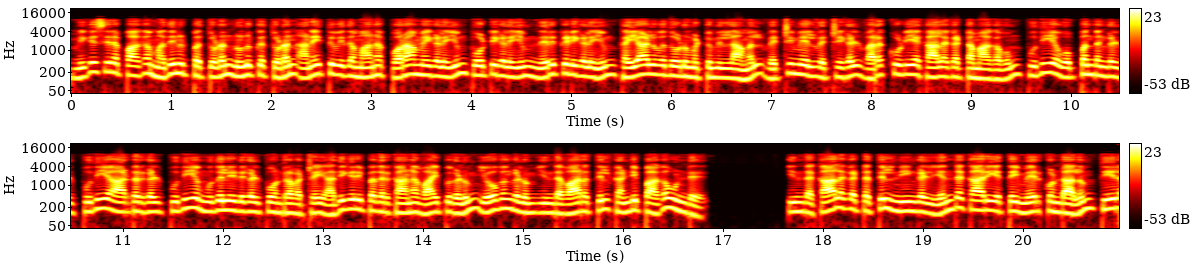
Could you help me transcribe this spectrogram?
மிக சிறப்பாக மதிநுட்பத்துடன் நுணுக்கத்துடன் அனைத்துவிதமான பொறாமைகளையும் போட்டிகளையும் நெருக்கடிகளையும் கையாளுவதோடு மட்டுமில்லாமல் வெற்றிமேல் வெற்றிகள் வரக்கூடிய காலகட்டமாகவும் புதிய ஒப்பந்தங்கள் புதிய ஆர்டர்கள் புதிய முதலீடுகள் போன்றவற்றை அதிகரிப்பதற்கான வாய்ப்புகளும் யோகங்களும் இந்த வாரத்தில் கண்டிப்பாக உண்டு. இந்த காலகட்டத்தில் நீங்கள் எந்த காரியத்தை மேற்கொண்டாலும் தீர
